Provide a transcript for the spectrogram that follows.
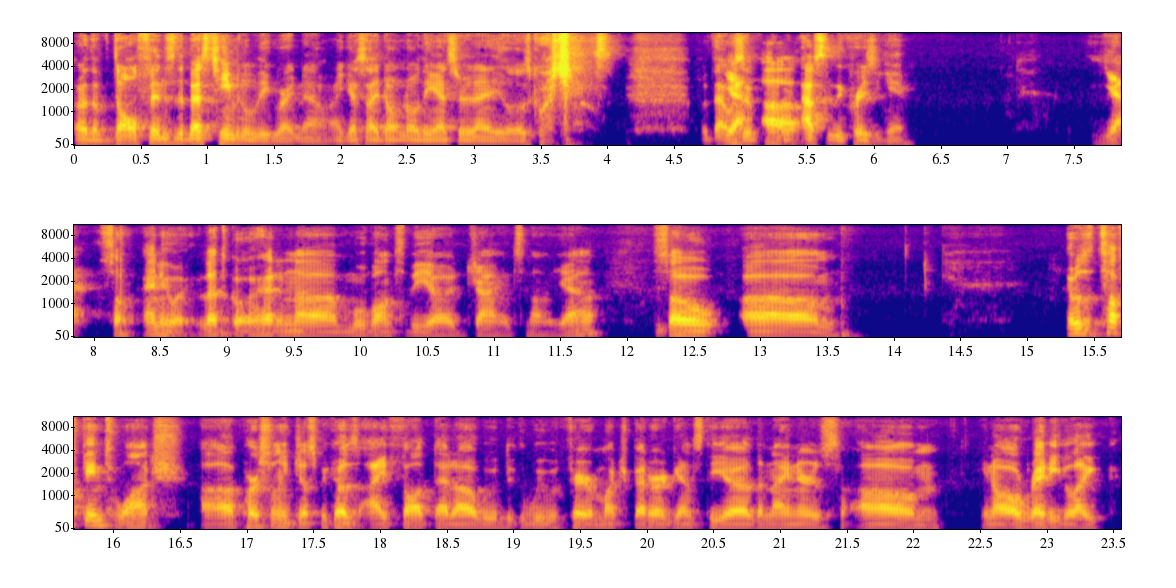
Are the Dolphins the best team in the league right now? I guess I don't know the answer to any of those questions. But that yeah, was an uh, absolutely crazy game. Yeah. So anyway, let's go ahead and uh, move on to the uh, Giants now. Yeah. So um, it was a tough game to watch, uh, personally, just because I thought that uh, we would we would fare much better against the uh, the Niners. Um, you know, already like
